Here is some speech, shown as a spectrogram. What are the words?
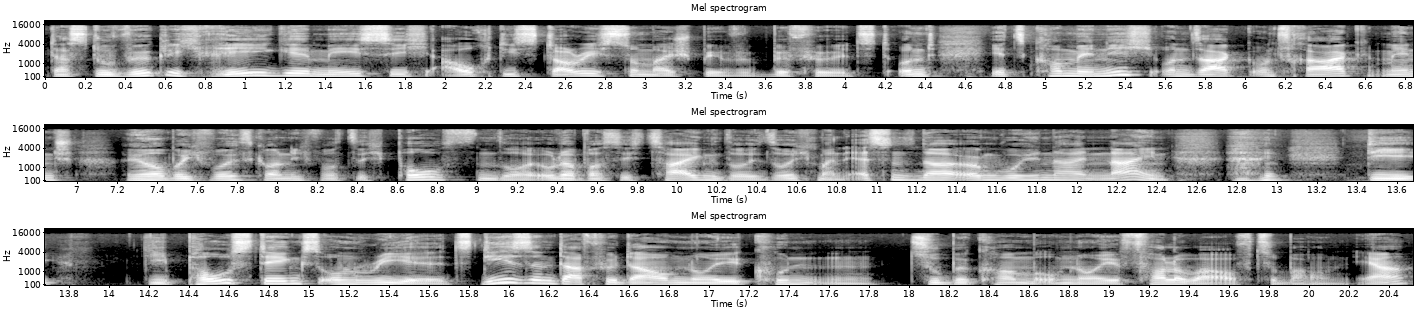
dass du wirklich regelmäßig auch die Stories zum Beispiel befüllst. Und jetzt komme nicht und sag und frag, Mensch, ja, aber ich weiß gar nicht, was ich posten soll oder was ich zeigen soll. Soll ich mein Essen da irgendwo hinhalten? Nein. Die die Postings und Reels, die sind dafür da, um neue Kunden zu bekommen, um neue Follower aufzubauen, ja.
